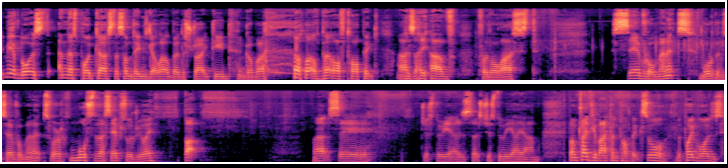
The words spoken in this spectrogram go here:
You may have noticed in this podcast I sometimes get a little bit distracted and go a, little bit off topic, as I have for the last several minutes, more than several minutes, for most of this episode, really. But that's uh, just the way it is, that's just the way I am. But I'm trying to get back on topic. So, the point was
